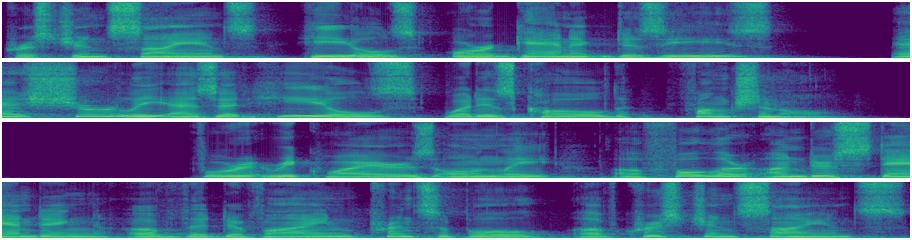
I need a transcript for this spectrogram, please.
Christian science heals organic disease as surely as it heals what is called functional, for it requires only a fuller understanding of the divine principle of Christian science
